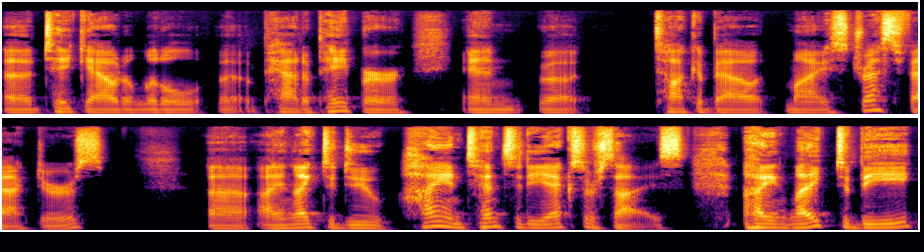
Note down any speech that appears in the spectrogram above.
uh, take out a little uh, pad of paper and uh, talk about my stress factors Uh, I like to do high intensity exercise. I like to be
